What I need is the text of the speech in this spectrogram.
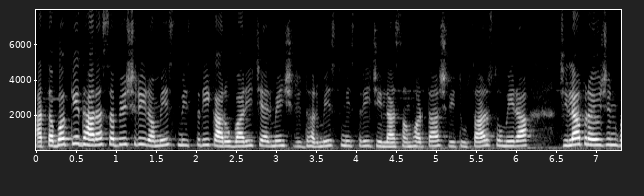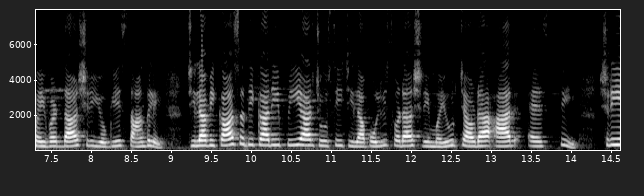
આ તબક્કે ધારાસભ્ય શ્રી રમેશ મિસ્ત્રી, કારોબારી ચેરમેન શ્રી ધર્મેશ મિસ્ત્રી, જિલ્લા સંહર્તા શ્રી તુષાર સુમેરા, જિલ્લા પ્રયોજન વહીવટદાર શ્રી યોગેશ સાંગલે, જિલ્લા વિકાસ અધિકારી પી આર જોશી, જિલ્લા પોલીસ વડા Shri Mayur Chavda, R SC Shri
